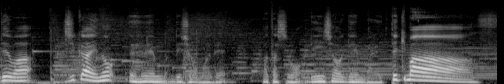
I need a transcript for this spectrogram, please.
では次回の FM 理想まで私も臨床現場へ行ってきます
